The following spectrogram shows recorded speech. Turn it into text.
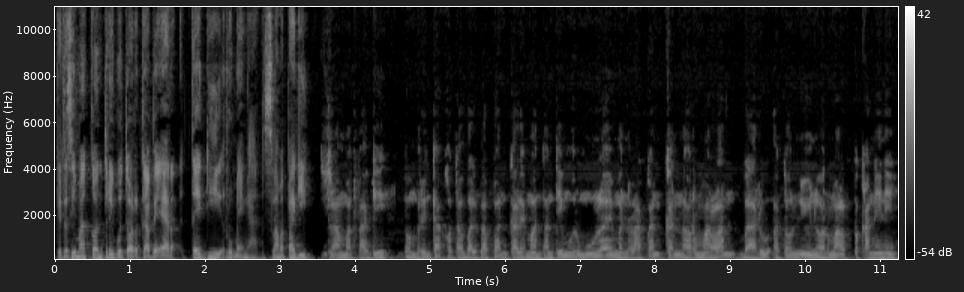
Kita simak kontributor KBR Teddy Rumengan. Selamat pagi. Selamat pagi pagi, pemerintah Kota Balikpapan, Kalimantan Timur mulai menerapkan kenormalan baru atau new normal pekan ini.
